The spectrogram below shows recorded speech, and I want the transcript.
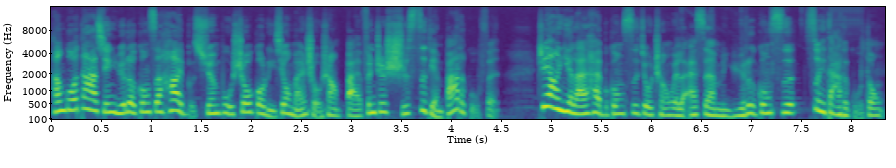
韩国大型娱乐公司 Hybe 宣布收购李秀满手上百分之十四点八的股份。这样一来，Hybe 公司就成为了 SM 娱乐公司最大的股东。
